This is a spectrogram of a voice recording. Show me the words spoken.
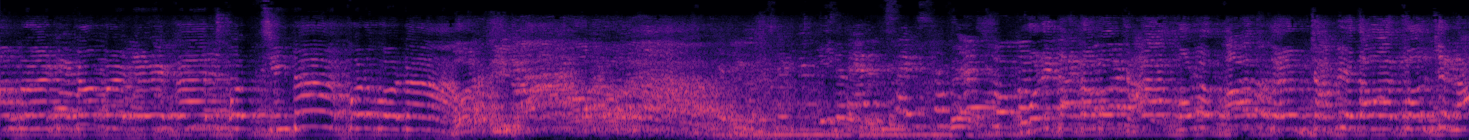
আমরা ডেভেলপমেন্টের কাজ করছি না করব না পরিকাঠামো ছাড়া কোনো কাজ এরকম চাপিয়ে দেওয়া চলছে না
